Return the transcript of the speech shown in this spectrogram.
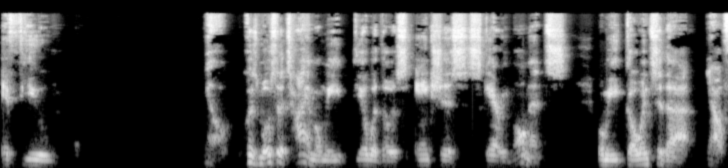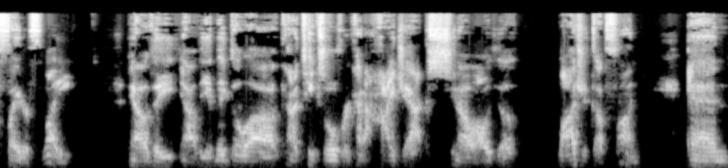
if you, you know, because most of the time when we deal with those anxious, scary moments, when we go into that, you know, fight or flight, you know, the, you know, the amygdala kind of takes over and kind of hijacks, you know, all the logic up front. And,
